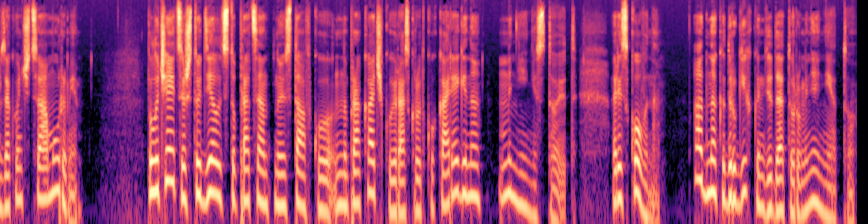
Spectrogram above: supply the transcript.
закончится амурами. Получается, что делать стопроцентную ставку на прокачку и раскрутку Корягина мне не стоит. Рискованно. Однако других кандидатур у меня нету.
